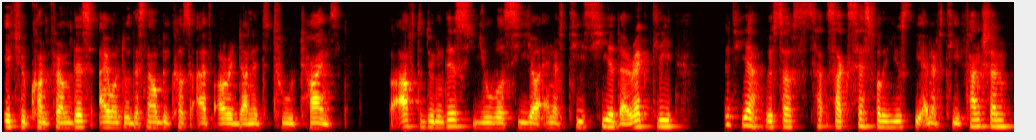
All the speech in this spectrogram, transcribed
If you confirm this, I won't do this now because I've already done it two times. So after doing this, you will see your NFTs here directly. And yeah, we've su successfully used the NFT function.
